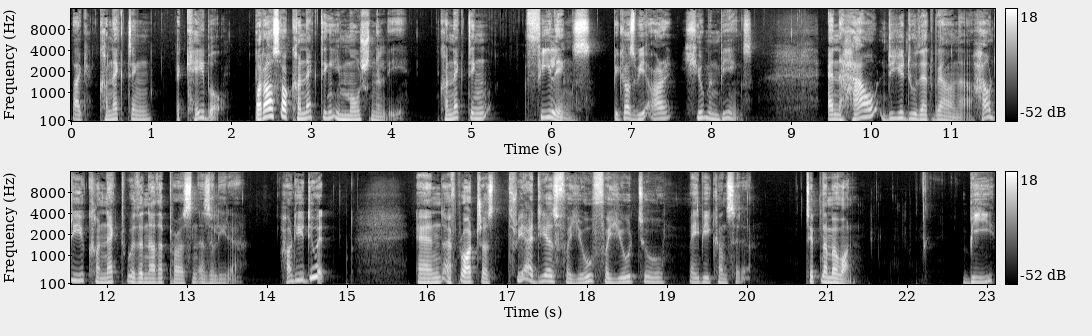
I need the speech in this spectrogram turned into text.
like connecting a cable, but also connecting emotionally, connecting feelings, because we are human beings. And how do you do that well now? How do you connect with another person as a leader? How do you do it? And I've brought just three ideas for you, for you to maybe consider. Tip number one be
